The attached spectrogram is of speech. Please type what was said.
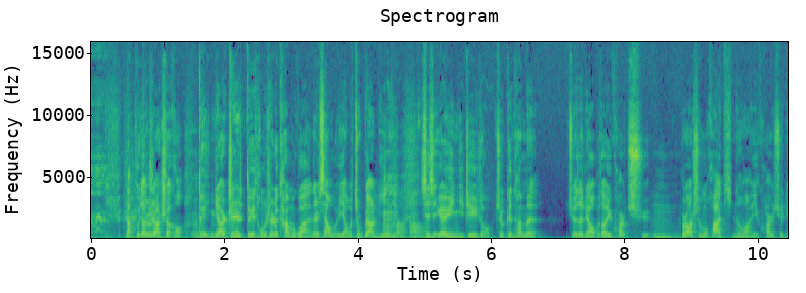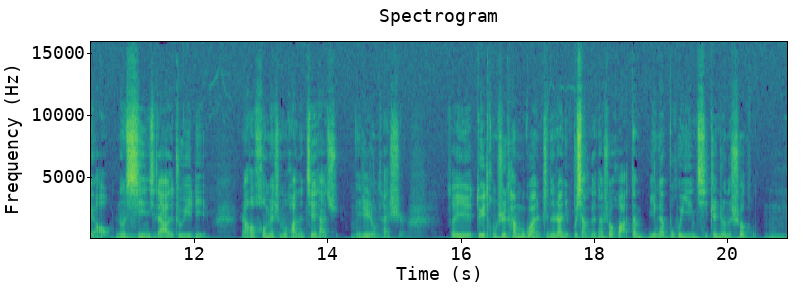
那不叫职场社恐。对你要是真是对同事的看不惯，那是像我一样，我就是不想理你啊。这是源于你这种，就是跟他们觉得聊不到一块儿去，嗯不知道什么话题能往一块儿去聊，能吸引起大家的注意力，然后后面什么话能接下去，你这种才是。所以对同事看不惯，只能让你不想跟他说话，但应该不会引起真正的社恐。嗯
